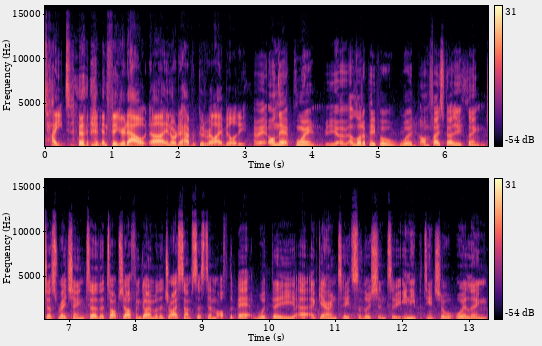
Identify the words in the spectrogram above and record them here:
tight and figured out uh, in order to have good reliability. I mean, on that point, a lot of people would, on face value, think just reaching to the top shelf and going with a dry sump system off the bat would be a, a guaranteed solution to any potential oiling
